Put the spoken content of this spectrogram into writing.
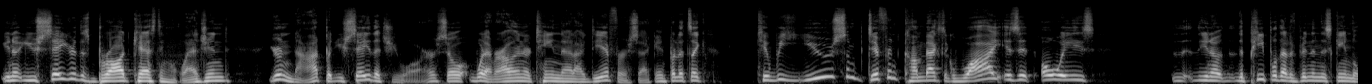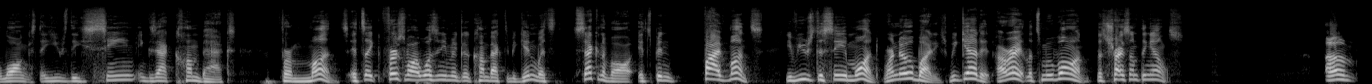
you know, you say you're this broadcasting legend. You're not, but you say that you are. So whatever, I'll entertain that idea for a second. But it's like, can we use some different comebacks? Like, why is it always you know the people that have been in this game the longest they use these same exact comebacks for months. It's like first of all it wasn't even a good comeback to begin with. Second of all it's been five months. You've used the same one. We're nobodies. We get it. All right let's move on. Let's try something else. Um,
